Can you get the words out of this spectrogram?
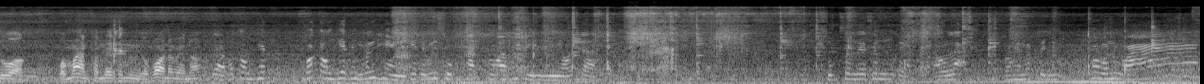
ลวกประมาณทำได้ทำนึงกับพ่อนะแม่เนาะจ้าบ่ต้องเฮ็ดบ่ต้องเฮ็ดให้มันแห้งเฮ็ดให้มันสุกคักเพราะว่ามันสิเหนียวจ้าสุกซั่นได้ซั่นนึงก็เอาละก็ให้มันเป็นข้าวหวาน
